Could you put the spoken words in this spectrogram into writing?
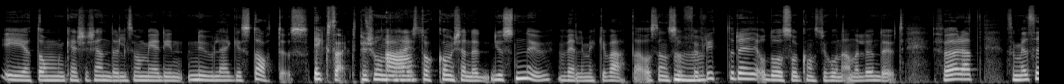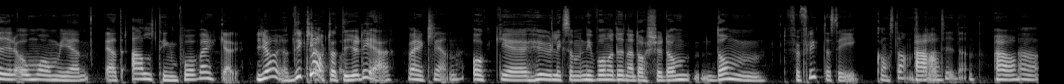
är att de kanske kände liksom mer din nulägesstatus. Exakt. Personerna ja. här i Stockholm kände just nu väldigt mycket Vata och sen så mm. förflyttade dig och då såg konstitutionen annorlunda ut. För att, som jag säger om och om igen, att allting påverkar. Ja, ja det är klart att det gör det. Verkligen. Och eh, hur liksom, nivån av dina doshor, de, de förflyttar sig konstant ja. hela tiden. Ja. ja.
